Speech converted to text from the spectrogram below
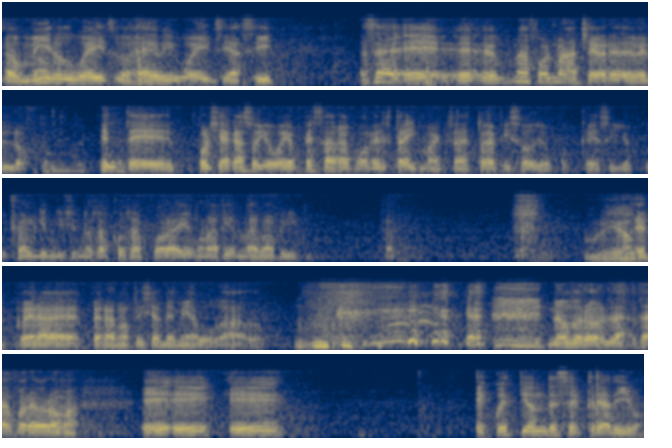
los middleweights, los heavyweights y así. Esa es, eh, es una forma chévere de verlo. Este, por si acaso, yo voy a empezar a poner trademarks a estos episodios, porque si yo escucho a alguien diciendo esas cosas por ahí en una tienda, papi, espera, espera noticias de mi abogado. no, pero la, o sea, fuera de broma, eh, eh, eh, es cuestión de ser creativo.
